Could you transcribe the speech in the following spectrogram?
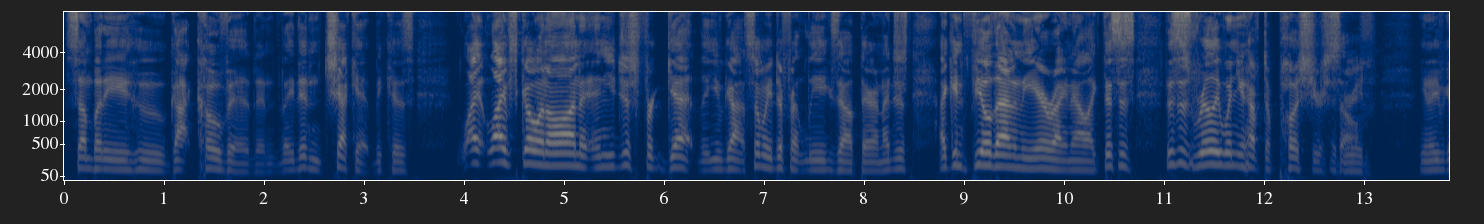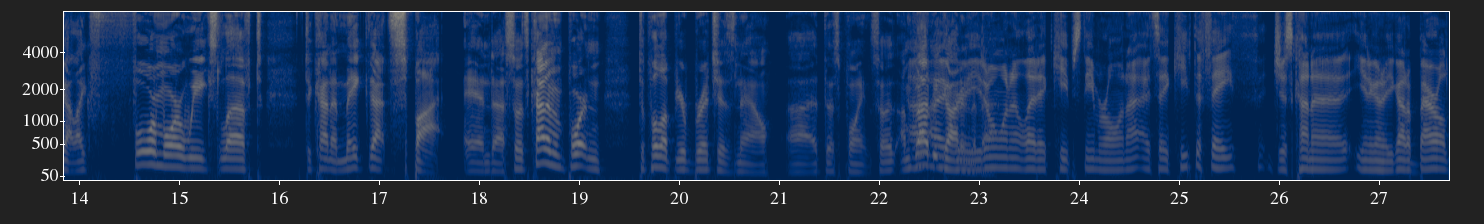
somebody who got COVID and they didn't check it because life's going on and you just forget that you've got so many different leagues out there. And I just I can feel that in the air right now. Like this is this is really when you have to push yourself. Agreed. You know, you've got like four more weeks left to kind of make that spot. And uh, so it's kind of important to pull up your britches now uh, at this point. So I'm glad we got into You that. don't want to let it keep steamrolling. I- I'd say keep the faith. Just kind of you know you got to barrel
